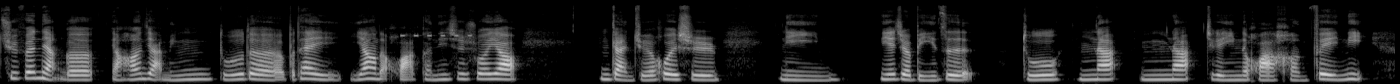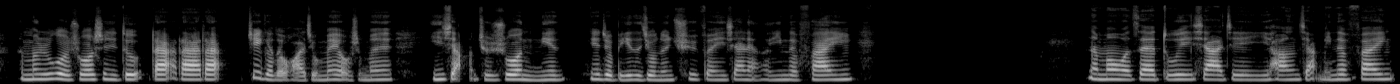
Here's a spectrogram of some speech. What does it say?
区分两个两行假名读的不太一样的话，肯定是说要你感觉会是你捏着鼻子读那那这个音的话很费力。那么如果说是你读哒哒哒这个的话就没有什么影响，就是说你捏。捏着鼻子就能区分一下两个音的发音。那么我再读一下这一行假名的发音：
